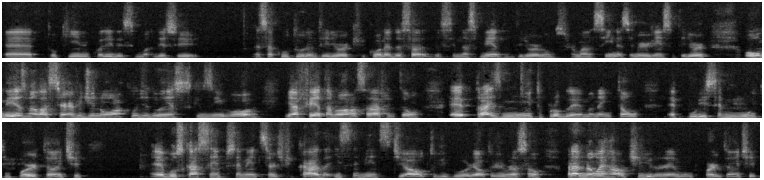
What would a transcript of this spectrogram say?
é, toquímico ali desse, desse essa cultura anterior que ficou, né, dessa, desse nascimento anterior, vamos chamar assim, nessa emergência anterior, ou mesmo ela serve de inóculo de doenças que desenvolvem e afeta a nova safra. Então, é, traz muito problema, né? Então, é por isso é muito importante é, buscar sempre semente certificada e sementes de alto vigor e alta germinação para não errar o tiro, né? É muito importante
